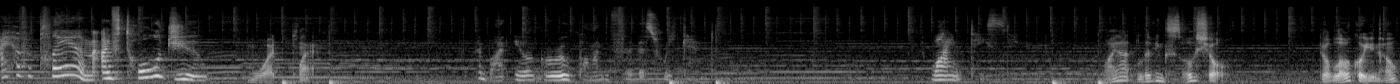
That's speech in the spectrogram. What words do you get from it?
I have a plan. I've told you. What plan? I bought you a Groupon for this weekend. Wine tasting. Why not LivingSocial? You're local, you know.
